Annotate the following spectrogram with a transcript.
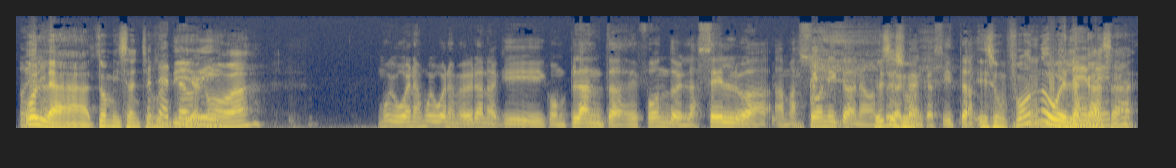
Hola, Tommy Sánchez, Hola, buen día. ¿Cómo va? Muy buenas, muy buenas. Me verán aquí con plantas de fondo en la selva amazónica. No, ¿Ese estoy es acá un- en casita. ¿Es un fondo o es la casa?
